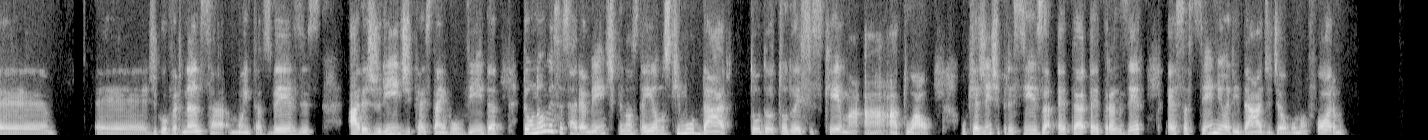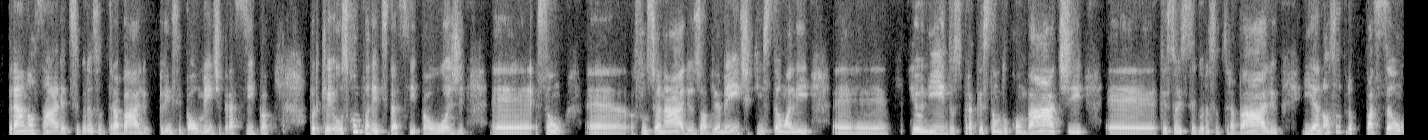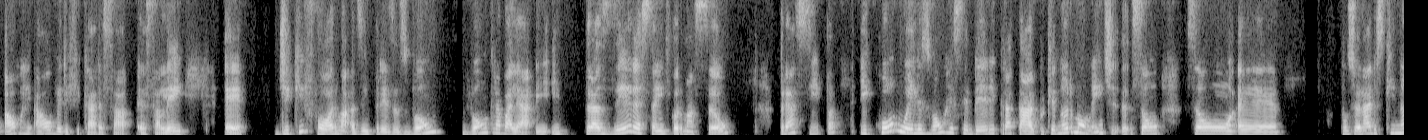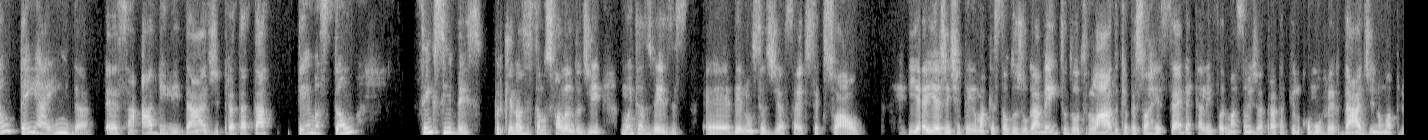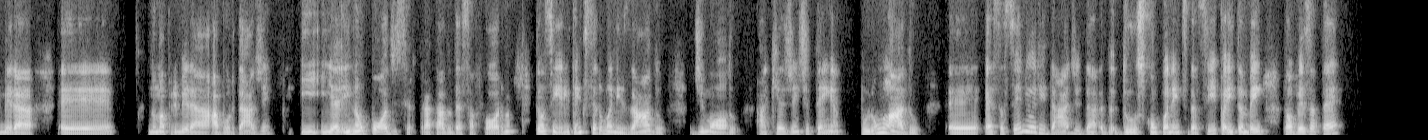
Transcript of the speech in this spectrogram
de governança, muitas vezes, área jurídica está envolvida. Então, não necessariamente que nós tenhamos que mudar todo, todo esse esquema a, atual. O que a gente precisa é, tra é trazer essa senioridade, de alguma forma, para a nossa área de segurança do trabalho, principalmente para a CIPA, porque os componentes da CIPA hoje é, são é, funcionários, obviamente, que estão ali é, reunidos para a questão do combate, questões de segurança do trabalho, e a nossa preocupação ao, ao verificar essa, essa lei é de que forma as empresas vão, vão trabalhar e, e trazer essa informação para a CIPA e como eles vão receber e tratar, porque normalmente eh, são, são é, funcionários que não têm ainda essa habilidade para tratar temas tão sensíveis, porque nós estamos falando de, muitas vezes, é, denúncias de assédio sexual, e aí a gente tem uma questão do julgamento do outro lado, que a pessoa recebe aquela informação e já trata aquilo como verdade numa primeira, é, numa primeira abordagem e, e, e não pode ser tratado dessa forma. Então, assim, ele tem que ser humanizado de modo a que a gente tenha, por um lado, é, essa senioridade da, dos componentes da CIPA e também, talvez até,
